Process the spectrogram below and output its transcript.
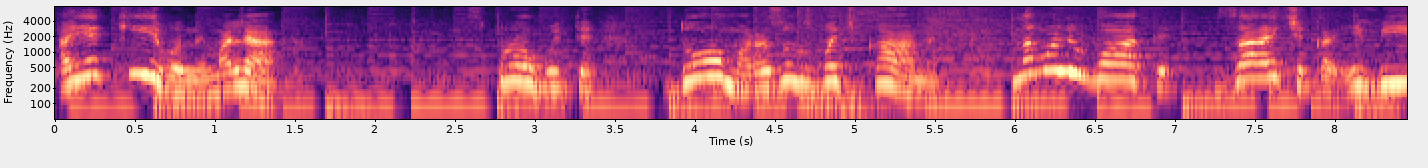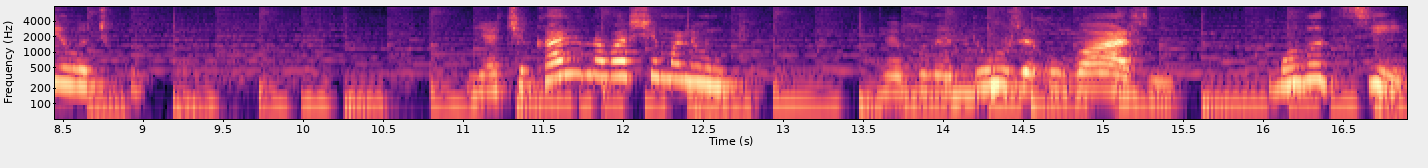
А які вони, малята? Спробуйте вдома разом з батьками намалювати зайчика і білочку. Я чекаю на ваші малюнки. Ви були дуже уважні. Молодці!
